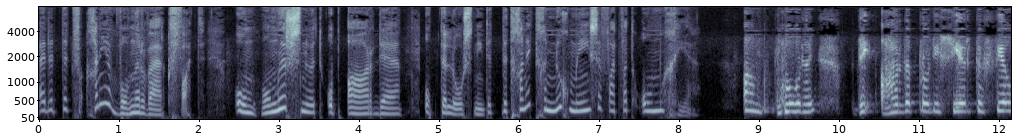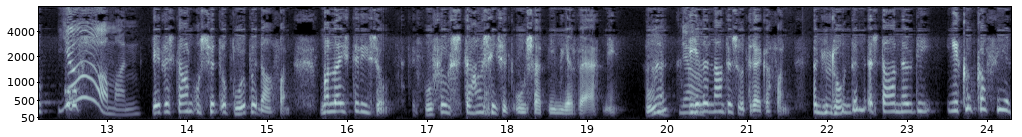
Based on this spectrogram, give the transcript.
Uh, dit dit gaan nie 'n wonderwerk vat om hongersnood op aarde op te los nie. Dit dit gaan net genoeg mense vat wat omgee. Antwoord die aarde produseer te veel. Ja, man. Jy verstaan ons sit op hope daarvan. Maar luister hierso. Hoeveel stasies het ons wat nie meer werk nie? Hæ? Huh? Ja. Die hele land is oortrek af van. In Londen is daar nou die Eco Cafe.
